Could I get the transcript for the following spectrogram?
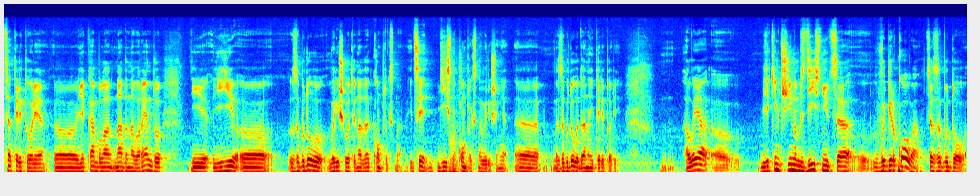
ця територія, е, яка була надана в оренду, і її е, забудову вирішувати треба комплексно. І це дійсно комплексне вирішення е, забудови даної території. Але яким чином здійснюється вибіркова ця забудова?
